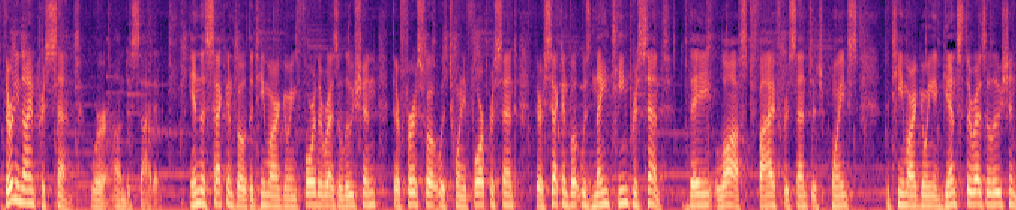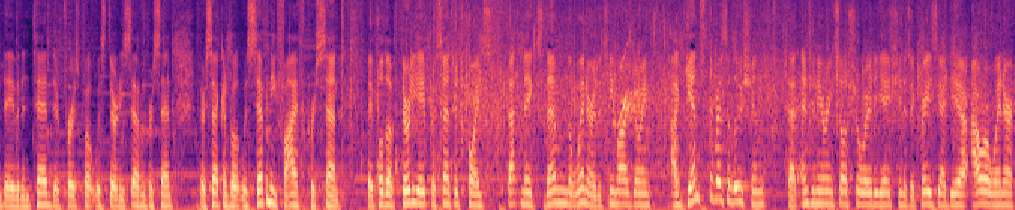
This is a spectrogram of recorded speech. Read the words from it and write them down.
39% were undecided. In the second vote, the team arguing for the resolution, their first vote was 24%, their second vote was 19%. They lost five percentage points. The team arguing against the resolution, David and Ted, their first vote was 37%, their second vote was 75%. They pulled up 38 percentage points. That makes them the winner. The team arguing against the resolution that engineering solar radiation is a crazy idea, our winner.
